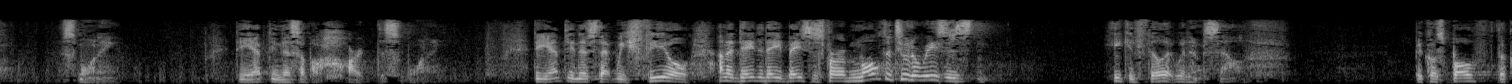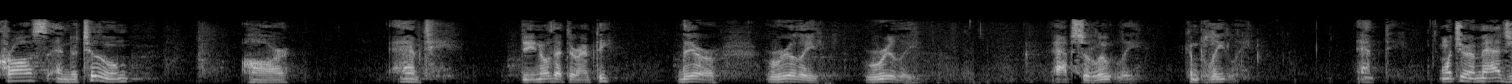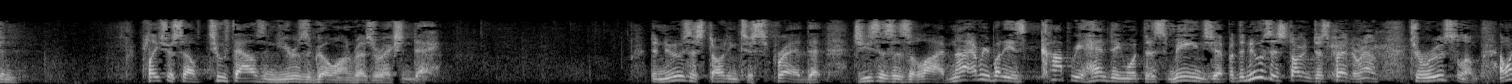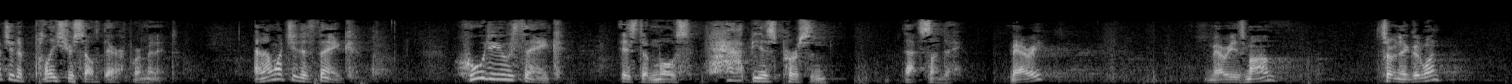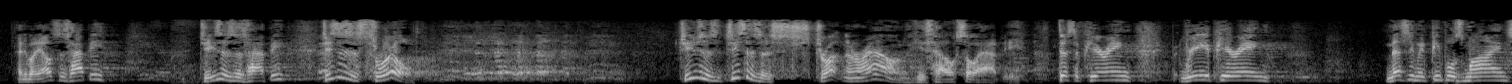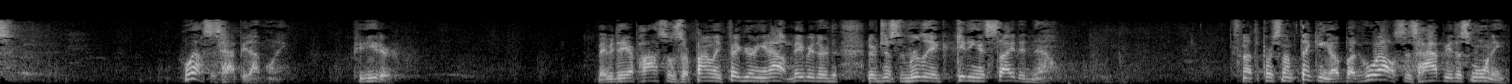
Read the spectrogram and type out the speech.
this morning. The emptiness of our heart this morning. The emptiness that we feel on a day-to-day basis for a multitude of reasons. He can fill it with himself. Because both the cross and the tomb are empty. Do you know that they're empty? They're really, really absolutely, completely empty. I want you to imagine, place yourself 2,000 years ago on Resurrection Day. The news is starting to spread that Jesus is alive. Not everybody is comprehending what this means yet, but the news is starting to spread around Jerusalem. I want you to place yourself there for a minute. And I want you to think, who do you think is the most happiest person that Sunday? Mary? Mary his mom? Certainly a good one. Anybody else is happy? Jesus is happy. Jesus is thrilled. Jesus, Jesus is strutting around. He's so happy. Disappearing, reappearing, messing with people's minds. Who else is happy that morning? Peter. Maybe the apostles are finally figuring it out. Maybe they're, they're just really getting excited now. It's not the person I'm thinking of, but who else is happy this morning?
